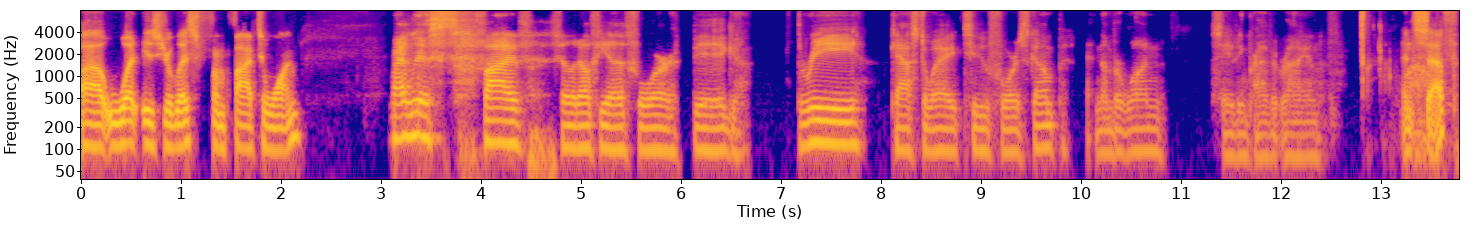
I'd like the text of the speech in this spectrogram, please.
uh, what is your list from five to one? My list five, Philadelphia, four, Big, three, Castaway, two, Forrest Gump, and number one, Saving Private Ryan. And Wow. Seth,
